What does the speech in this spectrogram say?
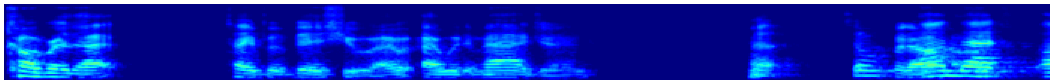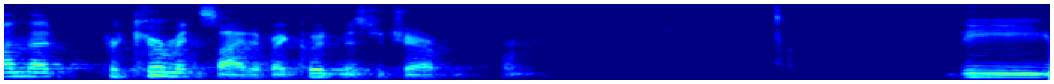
cover that type of issue, I, I would imagine. Yeah. So but on I'll, that on that procurement side, if I could, Mr. Chair, the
